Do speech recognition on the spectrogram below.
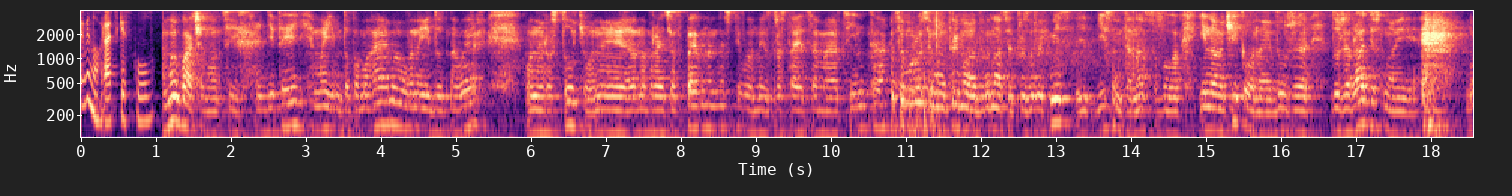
Віноградський скул. Ми бачимо цих дітей, ми їм допомагаємо, вони йдуть наверх, вони ростуть, вони набираються впевненості, вони зростає самооцінка. У цьому році ми отримали 12 призових місць, і дійсно для нас це було і неочікувано, і дуже, дуже радісно. І ну,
